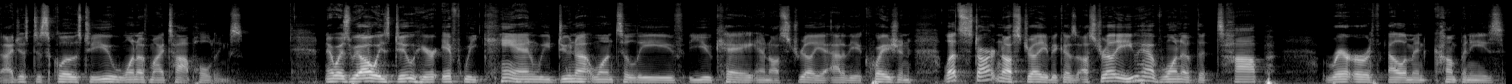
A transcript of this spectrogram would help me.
I just disclosed to you one of my top holdings. Now, as we always do here, if we can, we do not want to leave UK and Australia out of the equation. Let's start in Australia because Australia, you have one of the top rare earth element companies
